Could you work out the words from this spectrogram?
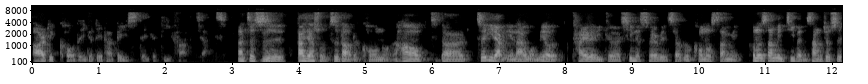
article 的一个 database 的一个地方，这样子。那这是大家所知道的 Kono。然后呃，这一两年来，我们又开了一个新的 service，叫做 Kono Summit。Kono Summit 基本上就是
